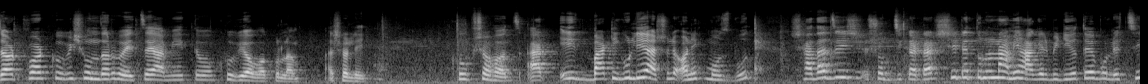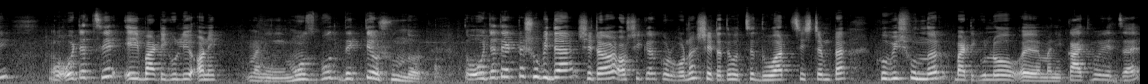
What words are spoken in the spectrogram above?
জটফট খুবই সুন্দর হয়েছে। আমি তো খুবই অবাক হলাম আসলেই খুব সহজ। আর এই বাটিগুলি আসলে অনেক মজবুত। সাদা যে সবজি কাটার, সেটার তুলনা আমি আগের ভিডিওতে বলেছি, ওইটার চেয়ে এই বাটিগুলি অনেক মানে মজবুত, দেখতেও সুন্দর। তো ওইটাতে একটা সুবিধা, সেটাও অস্বীকার করব না, সেটাতে হচ্ছে ধোয়ার সিস্টেমটা খুবই সুন্দর, বাটিগুলো মানে কাজ হয়ে যায়।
